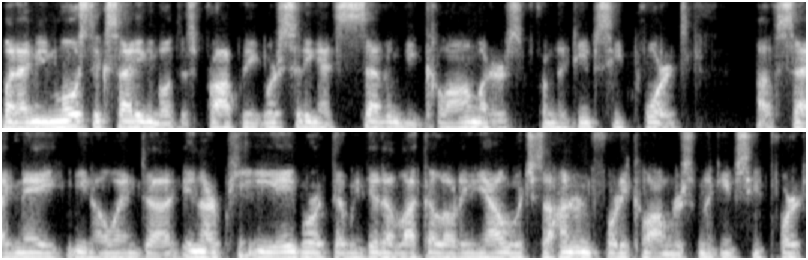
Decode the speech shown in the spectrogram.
But I mean, most exciting about this property, we're sitting at 70 kilometers from the deep sea port of Saguenay, you know, and uh, in our PEA work that we did at Lac Lorignal, which is 140 kilometers from the deep sea port,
